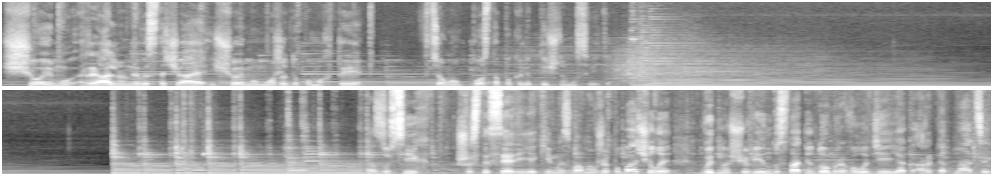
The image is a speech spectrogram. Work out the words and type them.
що йому реально не вистачає і що йому може допомогти в цьому постапокаліптичному світі. З усіх шести серій, які ми з вами вже побачили, видно, що він достатньо добре володіє як Ар-15.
